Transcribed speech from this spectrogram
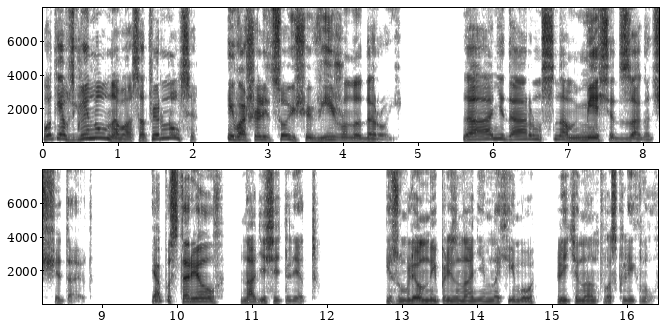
Вот я взглянул на вас, отвернулся, и ваше лицо еще вижу на дороге. Да, недаром с нам месяц за год считают. Я постарел на десять лет. Изумленный признанием Нахимова, лейтенант воскликнул.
